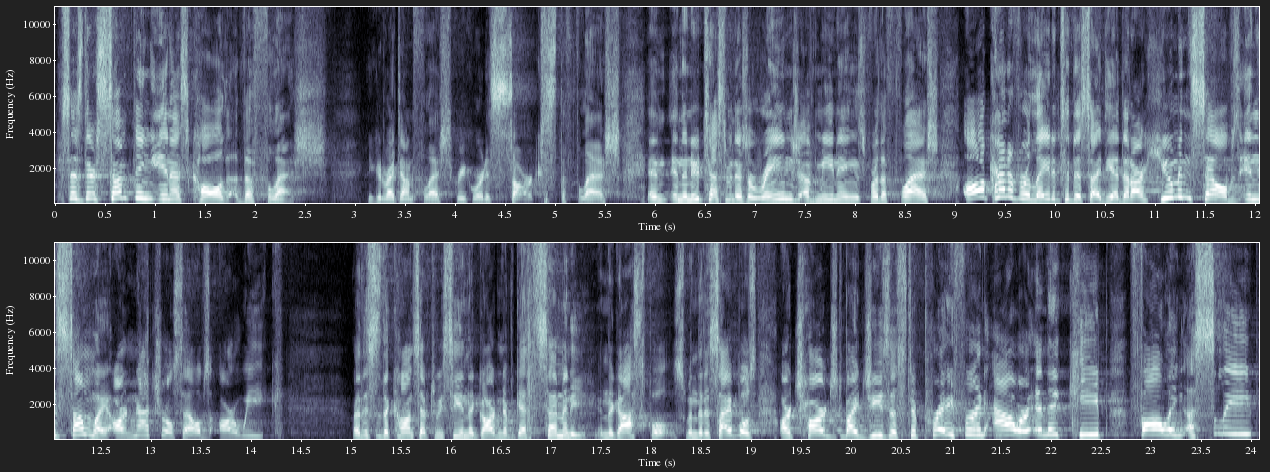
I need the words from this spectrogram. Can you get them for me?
He says, There's something in us called the flesh. You could write down flesh. The Greek word is sarx, the flesh. And in the New Testament, there's a range of meanings for the flesh, all kind of related to this idea that our human selves, in some way, our natural selves, are weak. Or this is the concept we see in the Garden of Gethsemane in the Gospels, when the disciples are charged by Jesus to pray for an hour and they keep falling asleep.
